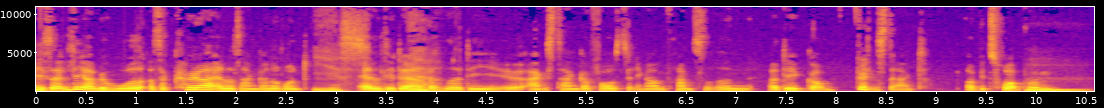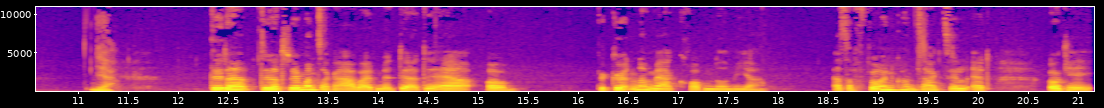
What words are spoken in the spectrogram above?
fiser lige op i hovedet, og så kører alle tankerne rundt. Yes. Alle de der, yeah. hvad hedder de, øh, angsttanker, forestillinger om fremtiden, og det går vildt stærkt, og vi tror på mm. dem. Ja. Det der, det der, det man så kan arbejde med der, det er at begynde at mærke kroppen noget mere. Altså få en mm. kontakt til, at okay,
